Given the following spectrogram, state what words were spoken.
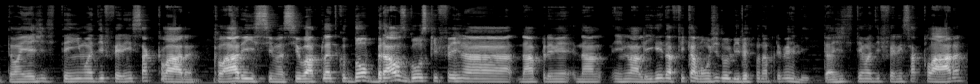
Então aí a gente tem uma diferença clara, claríssima. Se o Atlético dobrar os gols que fez na, na, Premier, na, em La Liga, ainda fica longe do Liverpool na Premier League. Então a gente tem uma diferença clara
